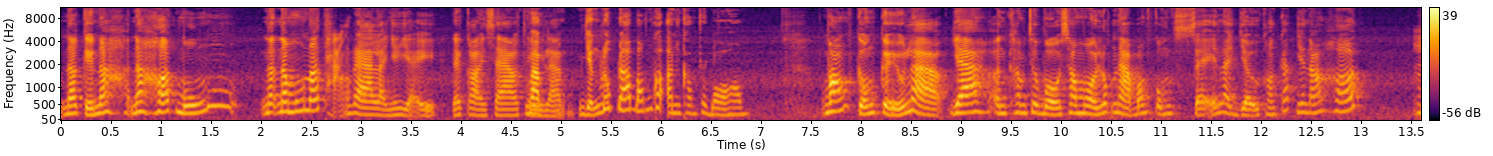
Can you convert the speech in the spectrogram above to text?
nó kiểu nó nó hết muốn nó, nó muốn nói thẳng ra là như vậy. Để coi sao thì mà là những lúc đó bóng có uncomfortable không bóng cũng kiểu là yeah uncomfortable xong rồi lúc nào bóng cũng sẽ là giữ khoảng cách với nó hết ừ.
